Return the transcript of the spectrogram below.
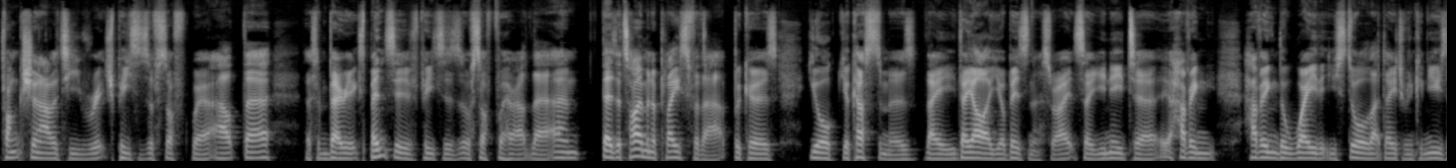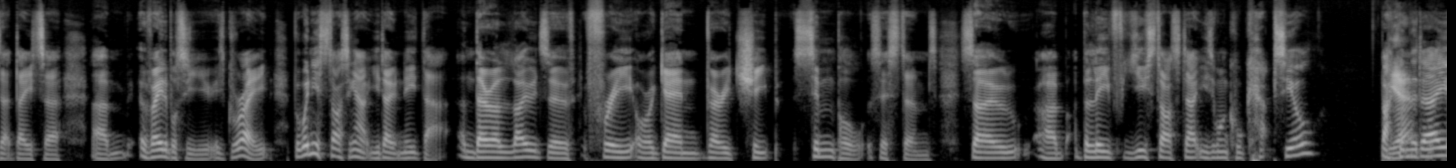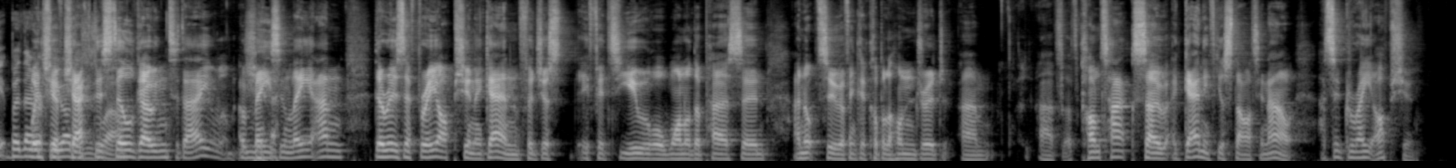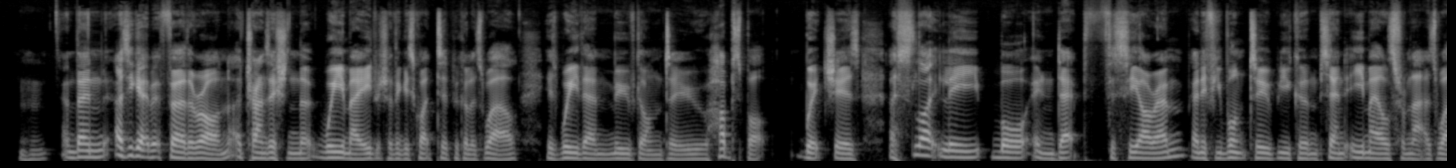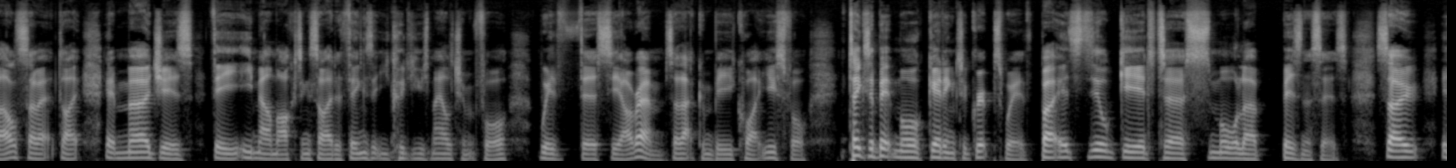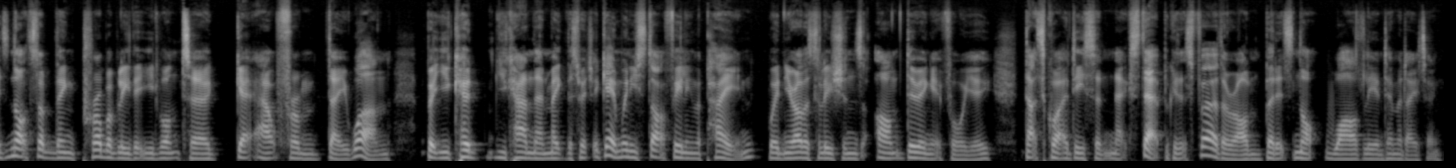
functionality rich pieces of software out there. There's some very expensive pieces of software out there, and there's a time and a place for that because your your customers they they are your business right? So you need to having having the way that you store that data and can use that data um, available to you is great. But when you're starting out you don't need that. And there are loads of free or again very cheap simple systems. So uh, i believe you started out using one called capsule back yeah. in the day. But there which you've checked is well. still going today, amazingly. Yeah. And there is a free option again for just if it's you or one other person, and up to I think a couple of hundred um, of, of contacts. So again, if you're starting out, that's a great option. Mm-hmm. And then as you get a bit further on, a transition that we made, which I think is quite typical as well, is we then moved on to HubSpot which is a slightly more in-depth CRM. And if you want to, you can send emails from that as well. So it like it merges the email marketing side of things that you could use Mailchimp for with the CRM. So that can be quite useful. It takes a bit more getting to grips with, but it's still geared to smaller businesses. So it's not something probably that you'd want to get out from day one, but you could you can then make the switch again when you start feeling the pain when your other solutions aren't doing it for you that's quite a decent next step because it's further on but it's not wildly intimidating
